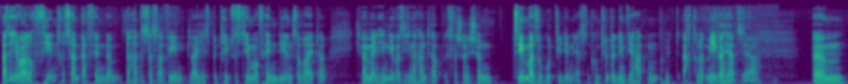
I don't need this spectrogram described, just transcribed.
Was ich aber noch viel interessanter finde, da hat es das erwähnt, gleiches Betriebssystem auf Handy und so weiter. Ich meine, mein Handy, was ich in der Hand habe, ist wahrscheinlich schon zehnmal so gut wie den ersten Computer, den wir hatten, mit 800 Megahertz. Ja. Ähm,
